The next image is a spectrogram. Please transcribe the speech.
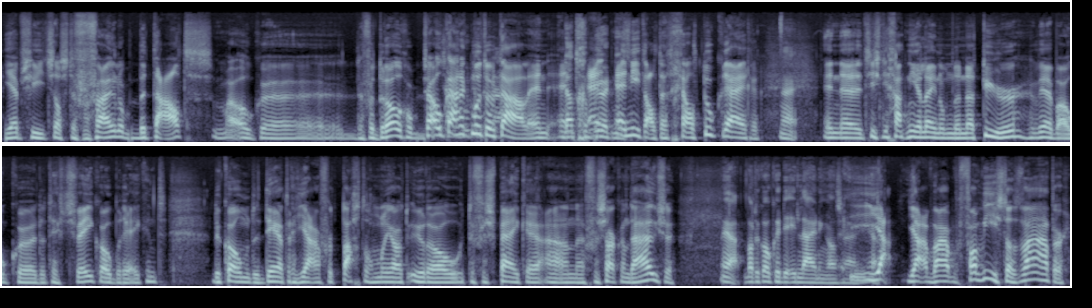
Je hebt zoiets als de vervuiler betaald, maar ook uh, de verdroger zou ook eigenlijk moeten betalen. En, en, dat gebeurt en, niet. en niet altijd geld toekrijgen. Nee. En uh, het is, gaat niet alleen om de natuur. We hebben ook, dat heeft Zweco berekend, de komende 30 jaar voor 80 miljard euro te verspijken aan verzakkende huizen. Ja, wat ik ook in de inleiding al zei. Ja, ja, ja waar, van wie is dat water?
